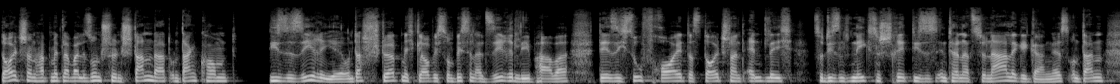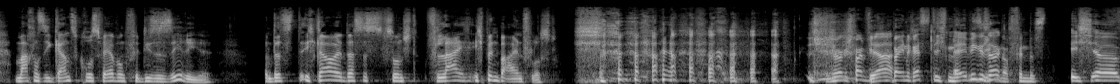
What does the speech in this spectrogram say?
Deutschland hat mittlerweile so einen schönen Standard und dann kommt diese Serie und das stört mich, glaube ich, so ein bisschen als Serienliebhaber, der sich so freut, dass Deutschland endlich zu diesem nächsten Schritt, dieses Internationale gegangen ist und dann machen sie ganz groß Werbung für diese Serie. Und das, ich glaube, das ist so ein, St- vielleicht, ich bin beeinflusst. Ich bin gespannt, wie Ja. du die beiden restlichen Ey, wie gesagt, noch findest. Ich, ähm,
